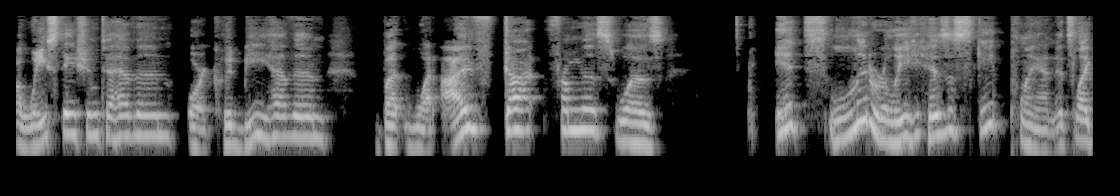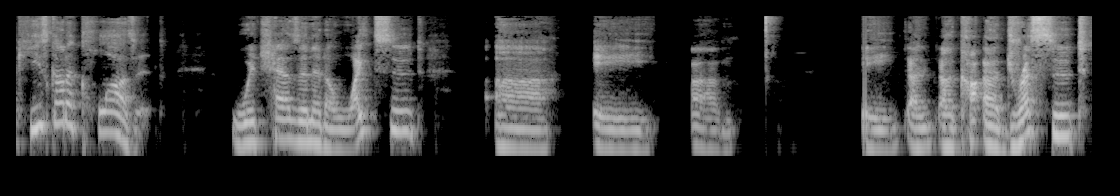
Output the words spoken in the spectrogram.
a way station to heaven or it could be heaven but what i've got from this was it's literally his escape plan it's like he's got a closet which has in it a white suit uh a um a a, a, co- a dress suit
